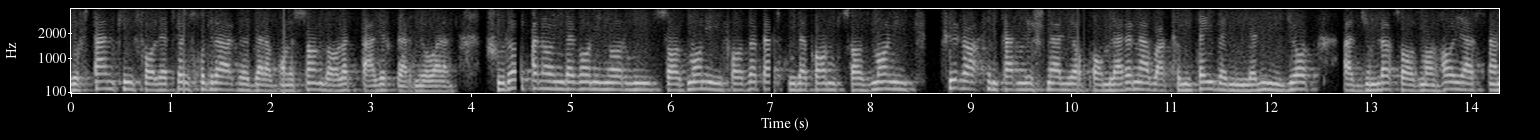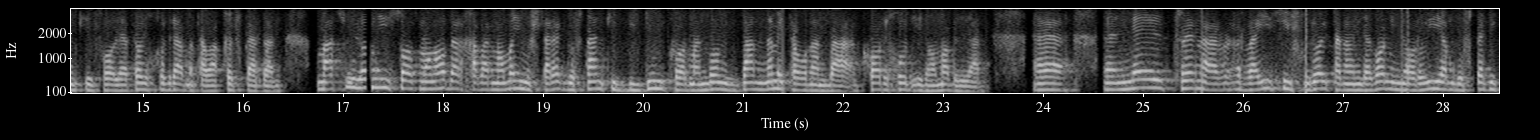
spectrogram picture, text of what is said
گفتند که فعالیت های خود را در افغانستان به حالت تعلیق در می آورند شورای پناهندگان ناروی سازمان حفاظت از کودکان سازمان فیرا انترنشنل یا پاملرن و کمیته بین المللی نجات از جمله سازمان هایی هستند که فعالیت های خود را متوقف کردند. مسئولان این سازمان ها در خبرنامه مشترک گفتند که بدون کارمندان زن نمی توانند به کار خود ادامه بدهند. نیل ترنر رئیس شورای پناهندگان ناروی هم گفته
